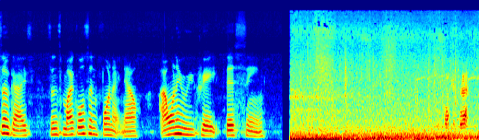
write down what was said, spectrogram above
So guys, since Michael's in Fortnite now, I want to recreate this scene. Look at that.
